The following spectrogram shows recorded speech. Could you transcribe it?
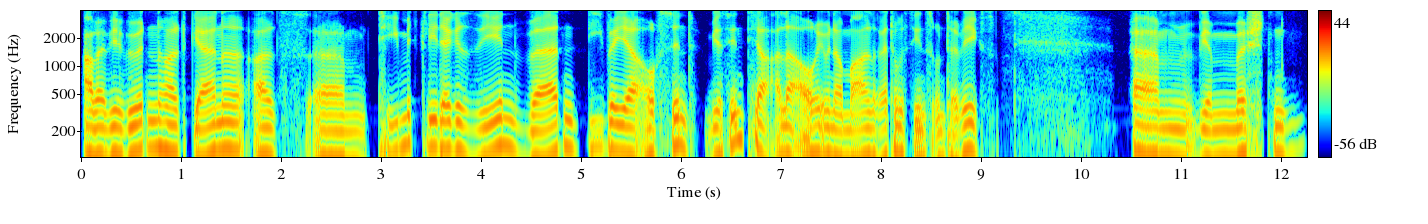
Aber wir würden halt gerne als ähm, Teammitglieder gesehen werden, die wir ja auch sind. Wir sind ja alle auch im normalen Rettungsdienst unterwegs. Ähm, wir möchten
